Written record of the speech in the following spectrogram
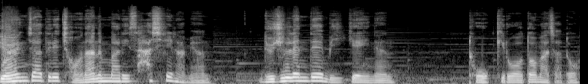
여행자들이 전하는 말이 사실이라면 뉴질랜드의 미개인은 도끼로 얻어맞아도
